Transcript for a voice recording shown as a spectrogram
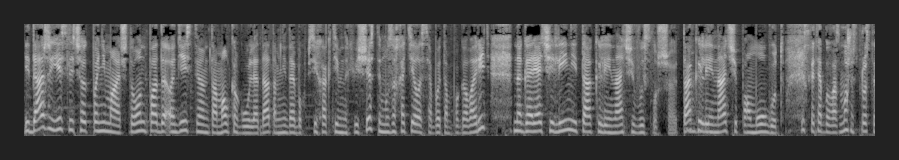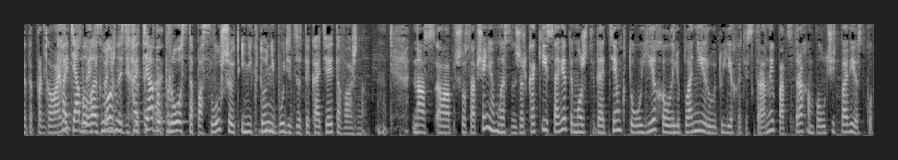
И даже если человек понимает, что он под действием там алкоголя, да, там не дай бог психоактивных веществ, ему захотелось об этом поговорить, на горячей линии так или иначе выслушают, так mm-hmm. или иначе помогут. То есть хотя бы возможность просто это проговорить. Хотя бы возможность, хотя бы просто послушают, и никто не будет затыкать, а это важно. У нас а, пришло сообщение в мессенджер. Какие советы можете дать тем, кто уехал или планирует уехать из страны под страхом получить повестку?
